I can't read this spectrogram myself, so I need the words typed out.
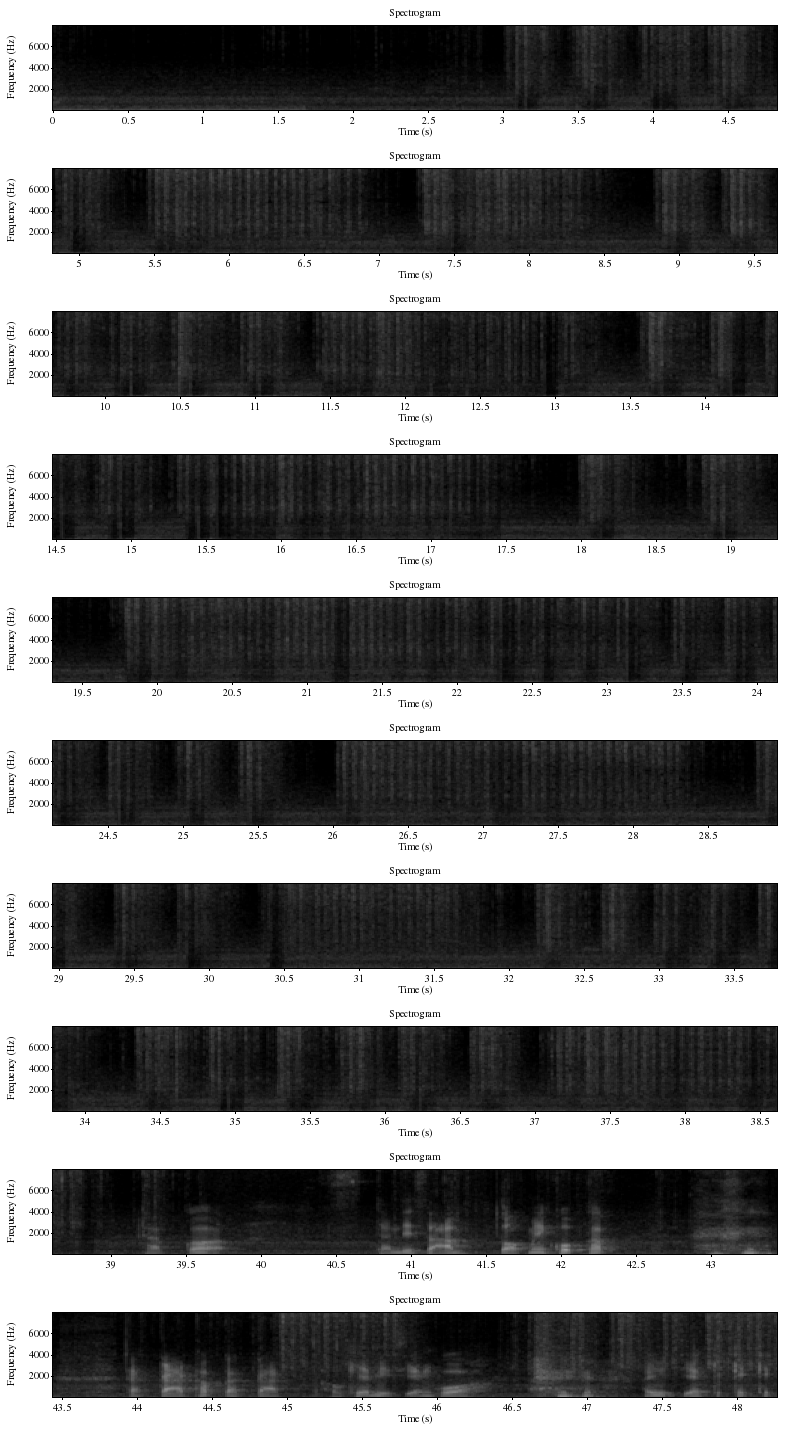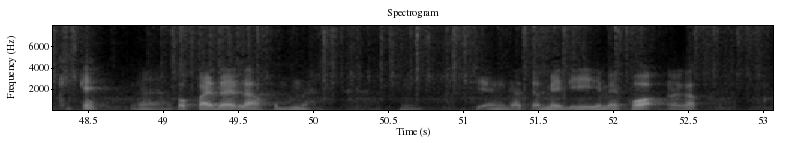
ครับ ก็ชั้นที่สามตอกไม่ครบครับ กากกาครับกากกาเอาแค่มีเสียงพอ ให้มีเสียงแก๊กแก๊กแก๊กอ่าก็ไปได้แล้วผมนะ เสียงก็จะไม่ดีไม่เพาะนะครับ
